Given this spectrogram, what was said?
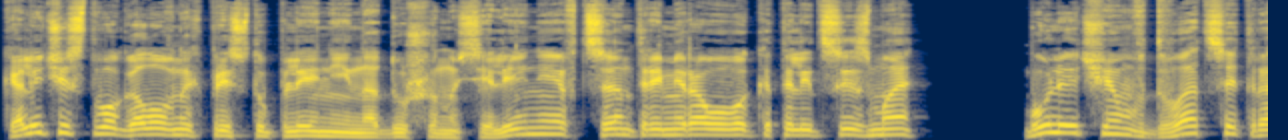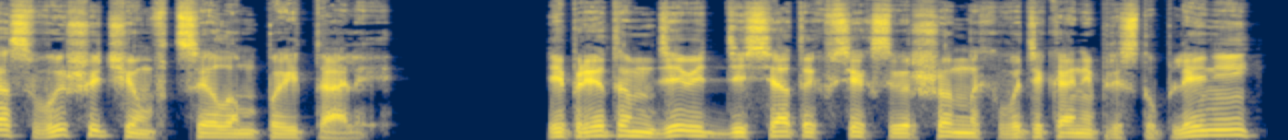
Количество уголовных преступлений на душу населения в центре мирового католицизма более чем в 20 раз выше, чем в целом по Италии и при этом 9 десятых всех совершенных в Ватикане преступлений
